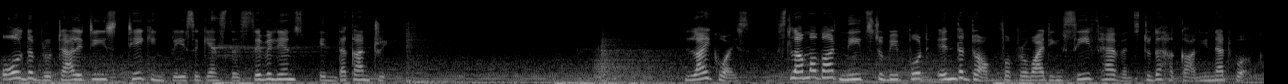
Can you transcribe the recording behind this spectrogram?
all the brutalities taking place against the civilians in the country. Likewise, Islamabad needs to be put in the dock for providing safe havens to the Haqqani network.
